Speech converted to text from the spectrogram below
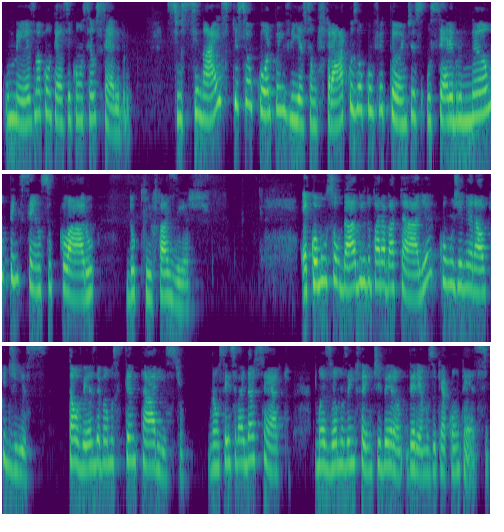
o mesmo acontece com o seu cérebro. Se os sinais que seu corpo envia são fracos ou conflitantes, o cérebro não tem senso claro do que fazer. É como um soldado indo para a batalha com um general que diz: talvez devamos tentar isso. Não sei se vai dar certo, mas vamos em frente e verão, veremos o que acontece.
